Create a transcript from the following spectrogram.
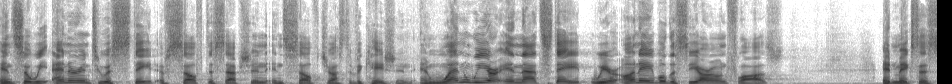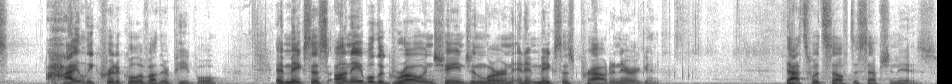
And so we enter into a state of self deception and self justification. And when we are in that state, we are unable to see our own flaws. It makes us highly critical of other people. It makes us unable to grow and change and learn, and it makes us proud and arrogant. That's what self deception is.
